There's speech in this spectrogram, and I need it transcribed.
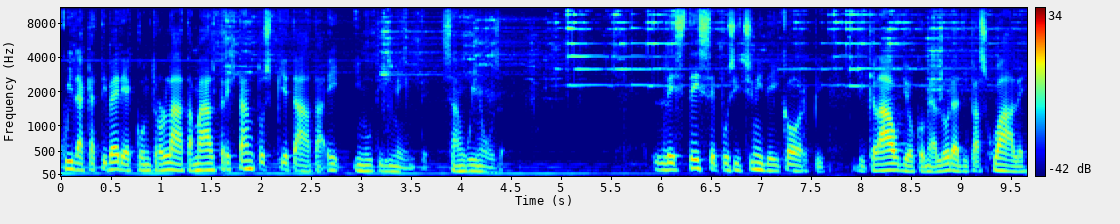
Qui la cattiveria è controllata ma altrettanto spietata e, inutilmente, sanguinosa le stesse posizioni dei corpi, di Claudio come allora di Pasquale,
